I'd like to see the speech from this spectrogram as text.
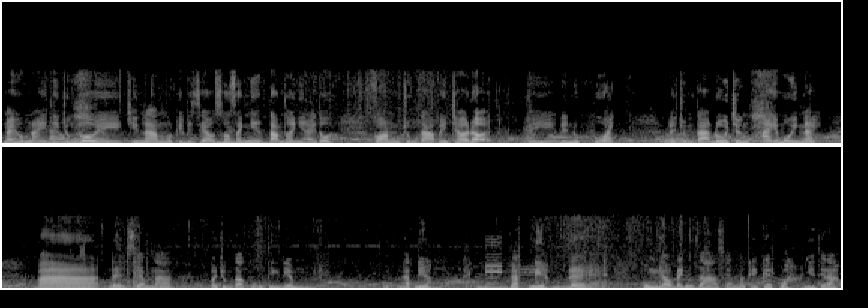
ngày hôm nay thì chúng tôi chỉ làm một cái video so sánh như tạm thời như này thôi. Còn chúng ta phải chờ đợi cái đến lúc thu hoạch để chúng ta đối chứng hai cái mô hình này. Và để xem là và chúng ta cũng thí điểm gặt điểm gặt điểm để cùng nhau đánh giá xem là cái kết quả như thế nào.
